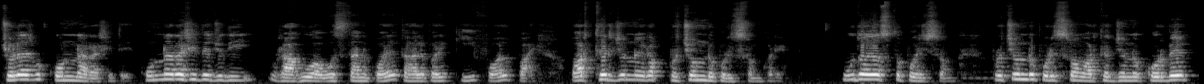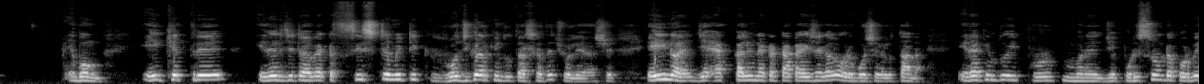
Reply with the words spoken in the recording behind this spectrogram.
চলে আসব কন্যা রাশিতে। কন্যা রাশিতে যদি রাহু অবস্থান করে, তাহলে পরে কি ফল পায়? অর্থের জন্য এরা প্রচণ্ড পরিশ্রম করে। উদয়স্ত পরিশ্রম। প্রচণ্ড পরিশ্রম অর্থের জন্য করবে এবং এই ক্ষেত্রে এদের যেটা হবে একটা সিস্টেমেটিক রোজগার কিন্তু তার সাথে চলে আসে। এই নয় যে এককালীন একটা টাকা এসে গেল, ওরে বসে গেল, তা না এরা কিন্তু এই মানে যে পরিশ্রমটা করবে,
